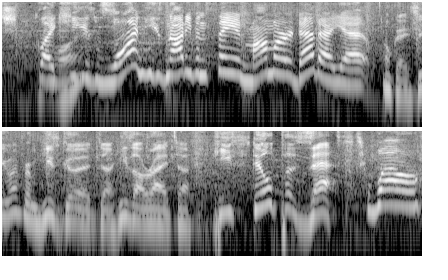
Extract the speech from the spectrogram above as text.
bitch. Like What? he's one. He's not even saying mama or dada yet. Okay, so you went from he's good to he's all right to he's still possessed. Well,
